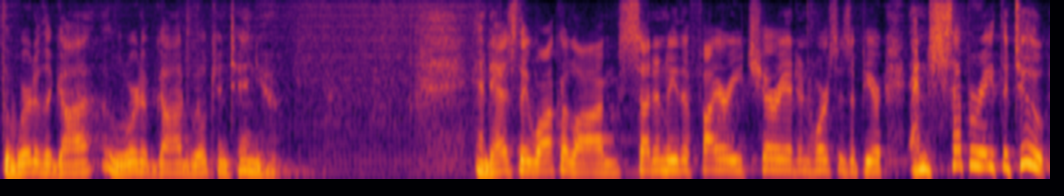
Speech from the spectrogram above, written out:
The word of, the God, word of God will continue. And as they walk along, suddenly the fiery chariot and horses appear and separate the two.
